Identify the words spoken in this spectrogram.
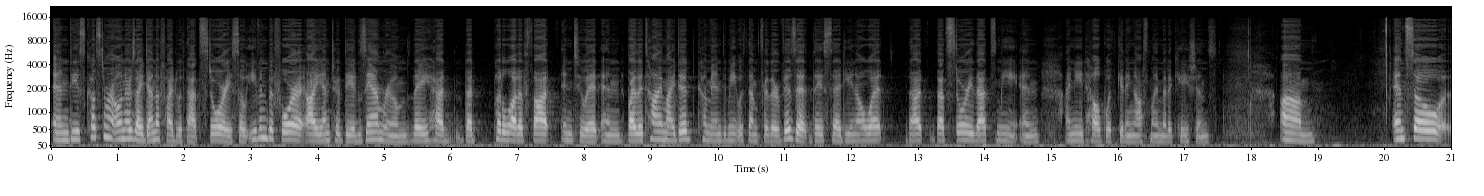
And these customer owners identified with that story. So even before I entered the exam room, they had that put a lot of thought into it. And by the time I did come in to meet with them for their visit, they said, you know what, that, that story, that's me, and I need help with getting off my medications. Um, and so,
